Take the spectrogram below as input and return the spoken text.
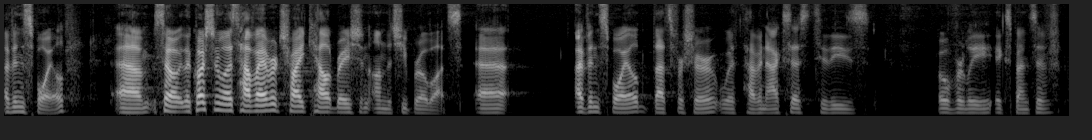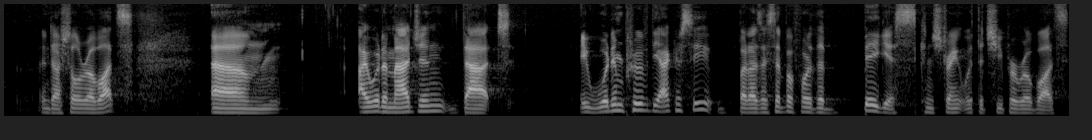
I've been spoiled. Um, so the question was, have I ever tried calibration on the cheap robots? Uh, I've been spoiled, that's for sure, with having access to these overly expensive industrial robots. Um, I would imagine that it would improve the accuracy, but as I said before, the biggest constraint with the cheaper robots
